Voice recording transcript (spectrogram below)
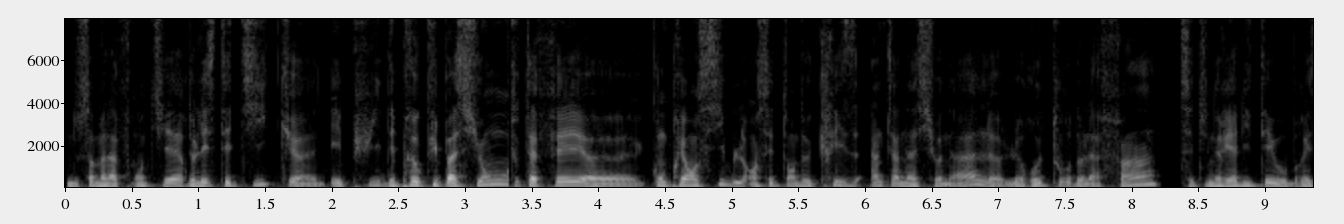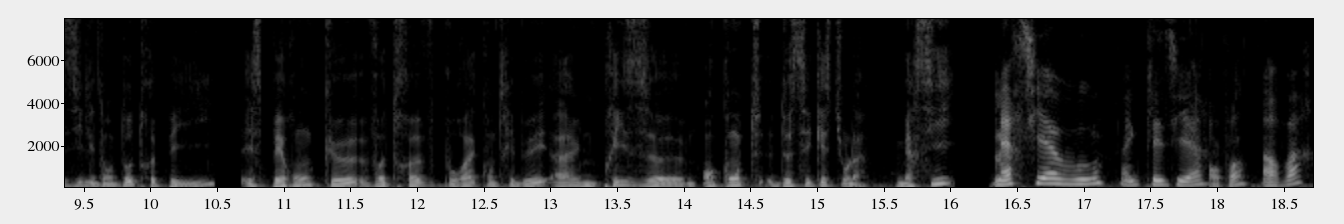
nous sommes à la frontière de l'esthétique euh, et puis des préoccupations tout à fait euh, compréhensibles en ces temps de crise internationale. Le retour de la faim, c'est une réalité au Brésil et dans d'autres pays. Espérons que votre œuvre pourra contribuer à une prise en compte de ces questions-là. Merci. Merci à vous, avec plaisir. Au revoir. Au revoir.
